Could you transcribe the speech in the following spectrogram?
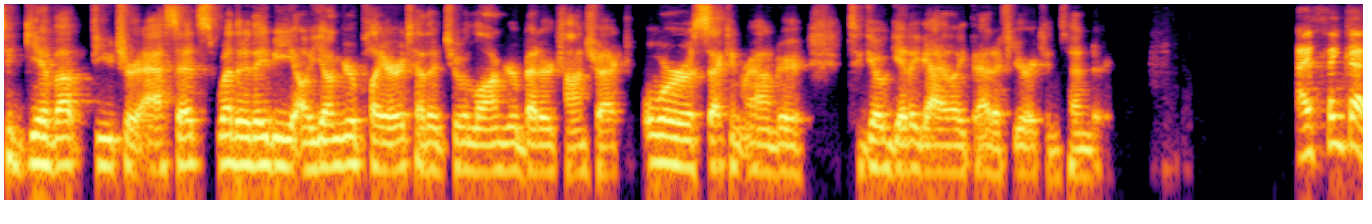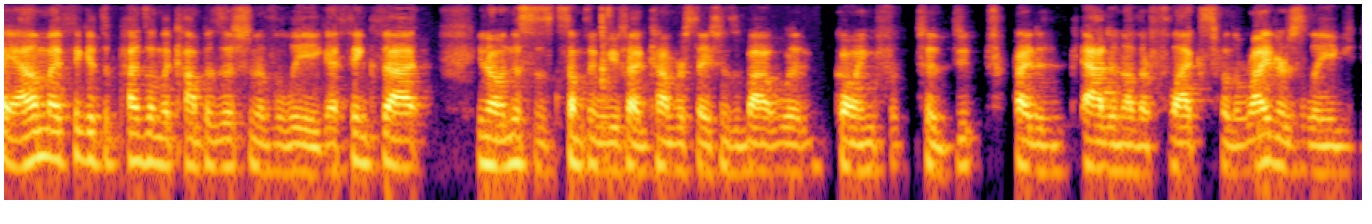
to give up future assets, whether they be a younger player tethered to a longer, better contract or a second rounder to go get a guy like that if you're a contender? I think I am. I think it depends on the composition of the league. I think that, you know, and this is something we've had conversations about with going for, to do, try to add another flex for the Writers League.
